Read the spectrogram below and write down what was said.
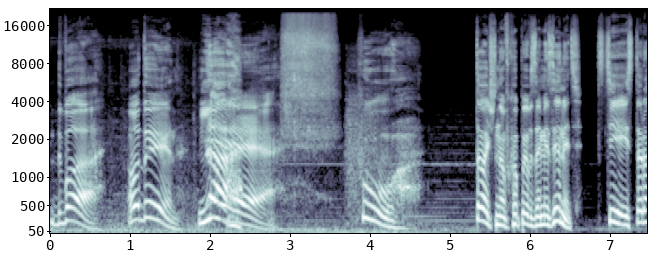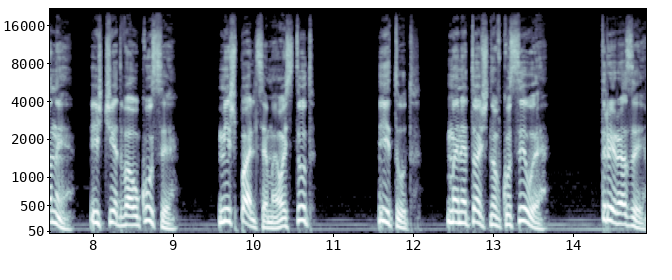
Два. Один. Да. Є! Фу. Точно вхопив за мізинець з цієї сторони. І ще два укуси. Між пальцями, ось тут і тут. Мене точно вкусили три рази.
